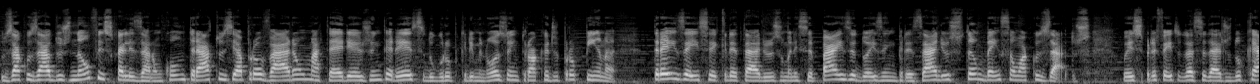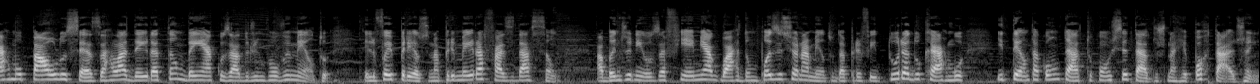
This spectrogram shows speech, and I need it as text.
os acusados não fiscalizaram contratos e aprovaram matérias de interesse do grupo criminoso em troca de propina. Três ex-secretários municipais e dois empresários também são acusados. O ex-prefeito da cidade do Carmo, Paulo César Ladeira, também é acusado de envolvimento. Ele foi preso na primeira fase da ação. A Band News FM aguarda um posicionamento da Prefeitura do Carmo e tenta contato com os citados na reportagem.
